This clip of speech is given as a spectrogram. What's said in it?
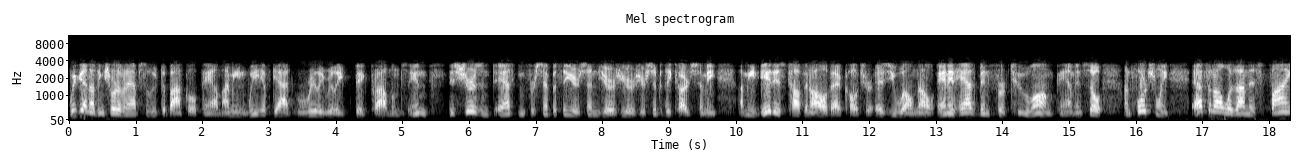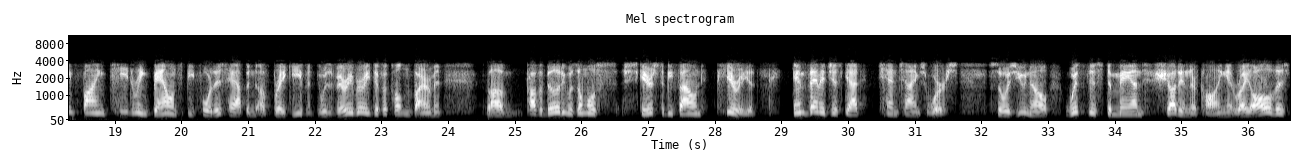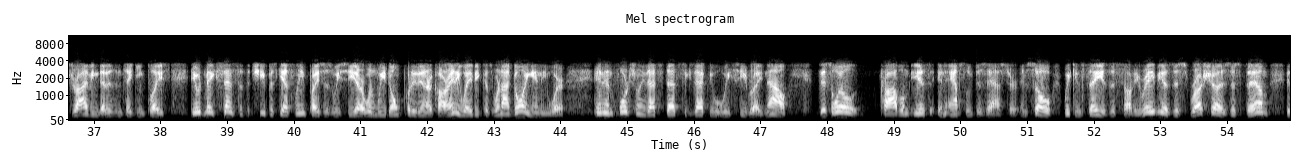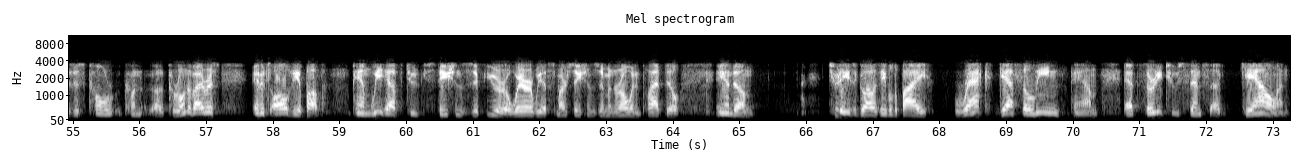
We've got nothing short of an absolute debacle, Pam. I mean, we have got really, really big problems. And this sure isn't asking for sympathy or send your, your, your sympathy cards to me. I mean, it is tough in all of agriculture, as you well know. And it has been for too long, Pam. And so, unfortunately, ethanol was on this fine, fine teetering balance before this happened of break even. It was a very, very difficult environment. Um, was almost scarce to be found, period. And then it just got 10 times worse. So as you know, with this demand shut in, they're calling it, right? All of this driving that isn't taking place, it would make sense that the cheapest gasoline prices we see are when we don't put it in our car anyway because we're not going anywhere. And unfortunately, that's, that's exactly what we see right now. This oil problem is an absolute disaster. And so we can say, is this Saudi Arabia? Is this Russia? Is this them? Is this co- con- uh, coronavirus? And it's all the above. Pam, we have two stations, if you're aware. We have smart stations in Monroe and in Platteville. And um, two days ago, I was able to buy rack gasoline, Pam, at 32 cents a gallon.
